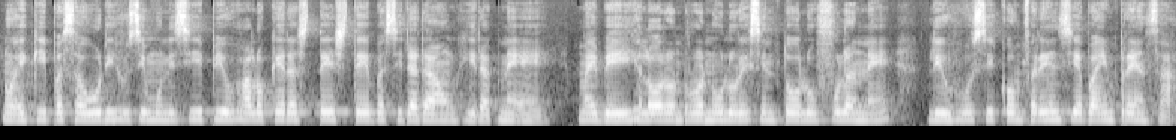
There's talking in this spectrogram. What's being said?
no equipa saúde husi município haloqueras teste ba cidadão hirak ne Mai bei heloron rua nulo resin tolo fulane, liu husi conferência ba imprensa.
